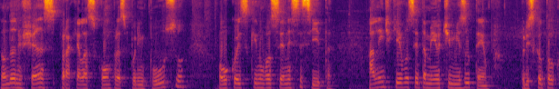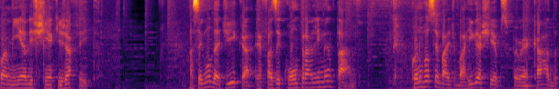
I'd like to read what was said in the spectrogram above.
não dando chance para aquelas compras por impulso ou coisas que você necessita. Além de que você também otimiza o tempo. Por isso que eu estou com a minha listinha aqui já feita. A segunda dica é fazer compra alimentado. Quando você vai de barriga cheia para o supermercado,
